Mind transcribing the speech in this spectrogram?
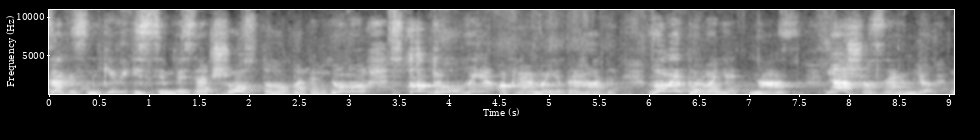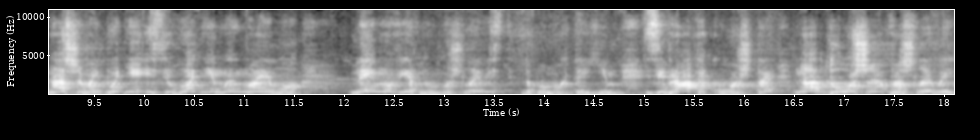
захисників із 76-го батальйону 102-ї окремої бригади. Вони боронять нас, нашу землю, наше майбутнє. І сьогодні ми маємо неймовірну можливість допомогти їм зібрати кошти на дуже важливий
